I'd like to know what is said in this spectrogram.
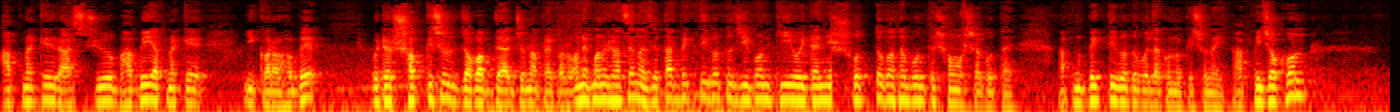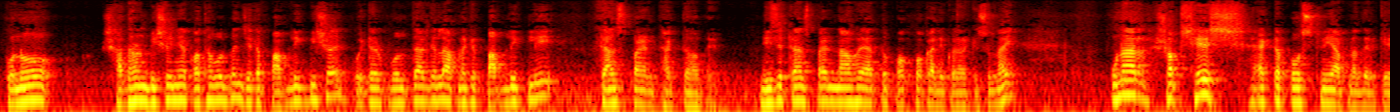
আপনাকে রাষ্ট্রীয়ভাবেই আপনাকে ই করা হবে। ওইটার সবকিছুর জবাব দেওয়ার জন্য আপনার করা অনেক মানুষ আছে না যে তার ব্যক্তিগত জীবন কি, ওইটা নিয়ে সত্য কথা বলতে সমস্যা কোথায়? আপনার ব্যক্তিগত বলে কোনো কিছু নাই। আপনি যখন কোনো সাধারণ বিষয় নিয়ে কথা বলবেন, যেটা পাবলিক বিষয়, ওইটার বলতে গেলে আপনাকে পাবলিকলি ট্রান্সপারেন্ট থাকতে হবে। নিজে ট্রান্সপারেন্ট না হয়ে এত পকপকানি করার কিছু নাই। ওনার সব শেষ একটা পোস্ট নিয়ে আপনাদেরকে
